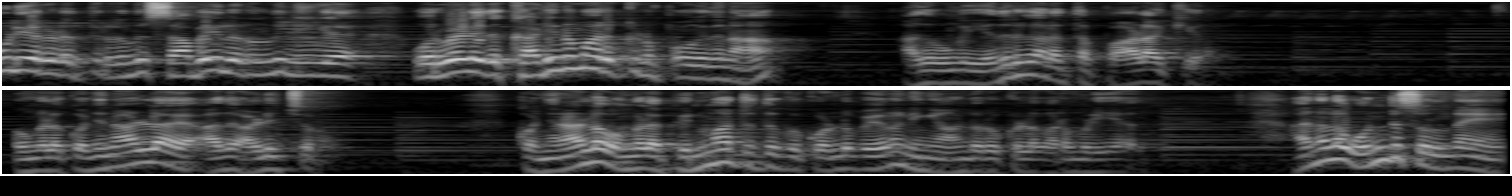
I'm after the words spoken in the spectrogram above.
ஊழியரிடத்திலிருந்து சபையிலிருந்து நீங்கள் ஒருவேளை இது கடினமாக இருக்குன்னு போகுதுன்னா அது உங்கள் எதிர்காலத்தை பாழாக்கிடும் உங்களை கொஞ்ச நாளில் அது அழிச்சிடும் கொஞ்ச நாளில் உங்களை பின்மாற்றத்துக்கு கொண்டு போயிடும் நீங்கள் ஆண்டோருக்குள்ளே வர முடியாது. அதனால் ஒன்று சொல்கிறேன்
